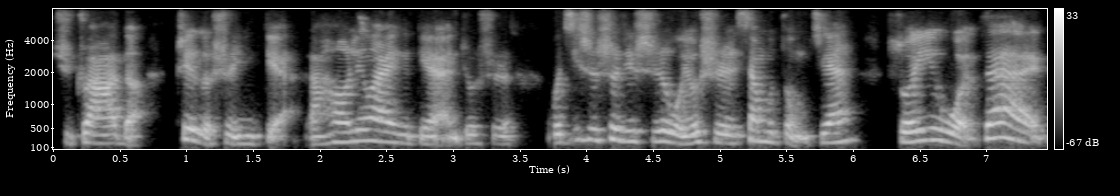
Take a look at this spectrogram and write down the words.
去抓的。这个是一点，然后另外一个点就是，我既是设计师，我又是项目总监，所以我在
